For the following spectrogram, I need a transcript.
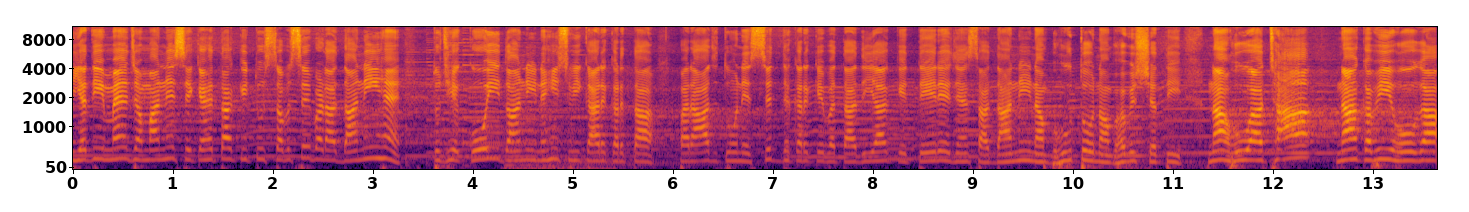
यदि मैं जमाने से कहता कि तू सबसे बड़ा दानी है, तुझे कोई दानी नहीं स्वीकार करता। पर आज तूने सिद्ध करके बता दिया कि तेरे जैसा दानी ना भूतो, ना भविष्यति, ना हुआ था, ना कभी होगा।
